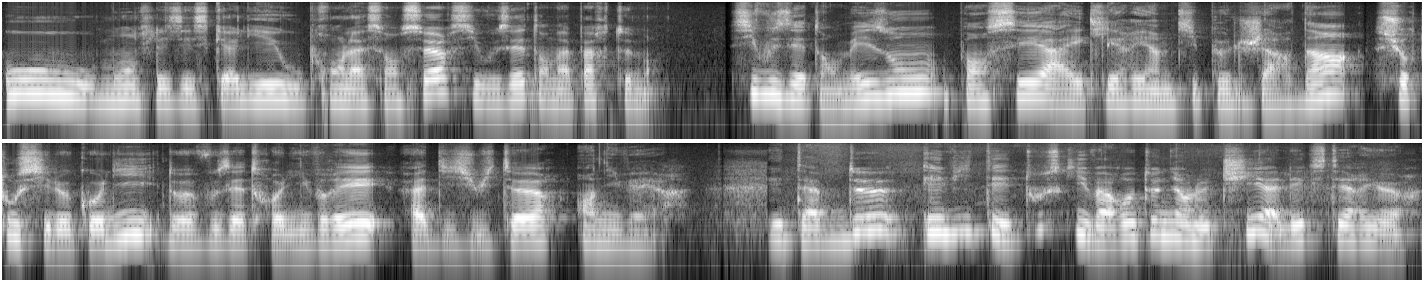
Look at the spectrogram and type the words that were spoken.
ou monte les escaliers ou prend l'ascenseur si vous êtes en appartement. Si vous êtes en maison, pensez à éclairer un petit peu le jardin, surtout si le colis doit vous être livré à 18h en hiver. Étape 2, évitez tout ce qui va retenir le chi à l'extérieur,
